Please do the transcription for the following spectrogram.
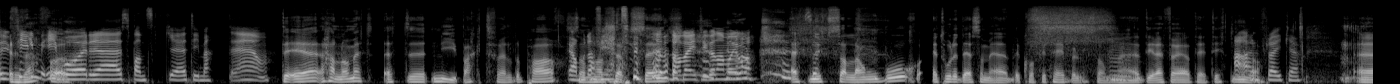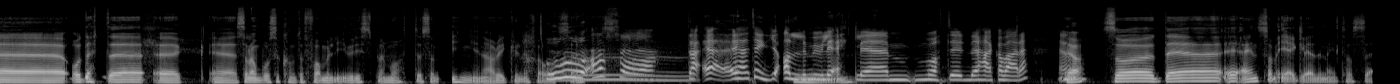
film i vår uh, spansktime. Det er, handler om et, et uh, nybakt foreldrepar Ja, som har kjøpt seg et nytt salongbord. Jeg tror det er det som er The Coffee Table, som mm. de refererer til i tittelen. Eh, og dette uh, salongbordet kommer til å forme livet deres på en måte som ingen av dem kunne forutse. altså. er- jeg, jeg tenker alle mulige Mm. ekle måter det her kan være. Ja. Så det er en som jeg gleder meg til å se.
